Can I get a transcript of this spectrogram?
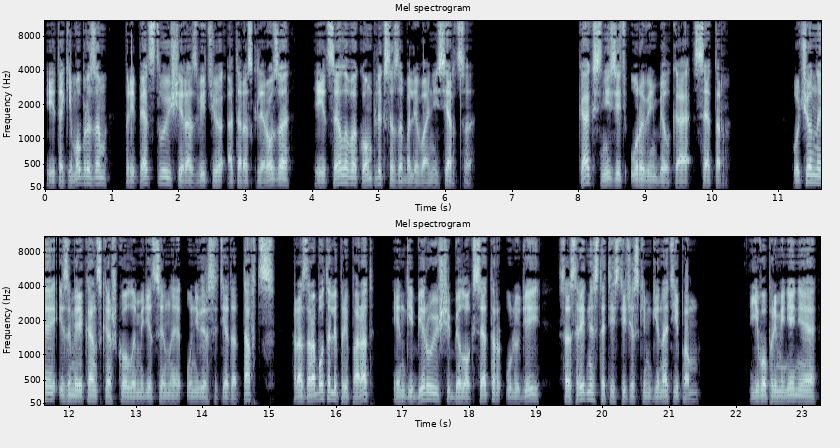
и таким образом препятствующий развитию атеросклероза и целого комплекса заболеваний сердца. Как снизить уровень белка сеттер? Ученые из Американской школы медицины университета Тафтс разработали препарат, ингибирующий белок сеттер у людей со среднестатистическим генотипом. Его применение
